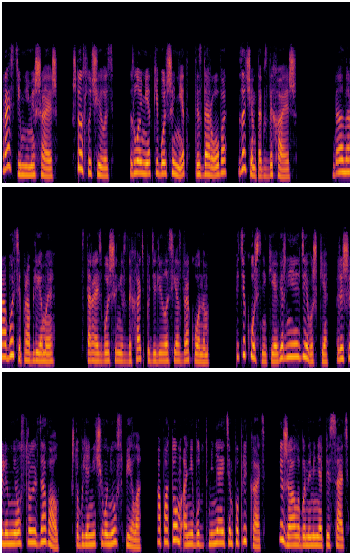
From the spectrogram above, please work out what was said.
«Прости, мне мешаешь. Что случилось? Злой метки больше нет, ты здорова. Зачем так вздыхаешь?» «Да на работе проблемы», стараясь больше не вздыхать, поделилась я с драконом. Пятикурсники, вернее, девушки, решили мне устроить завал, чтобы я ничего не успела, а потом они будут меня этим попрекать и жалобы на меня писать.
